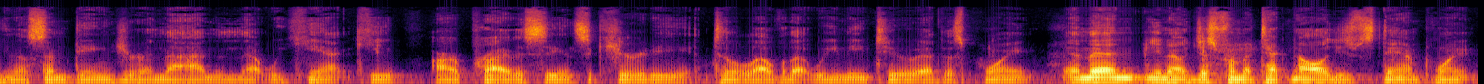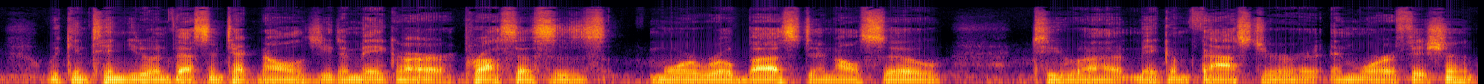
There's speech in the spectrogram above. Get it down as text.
you know some danger in that and that we can't keep our privacy and security to the level that we need to at this point. And then, you know, just from a technology standpoint, we continue to invest in technology to make our processes more robust and also to uh, make them faster and more efficient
